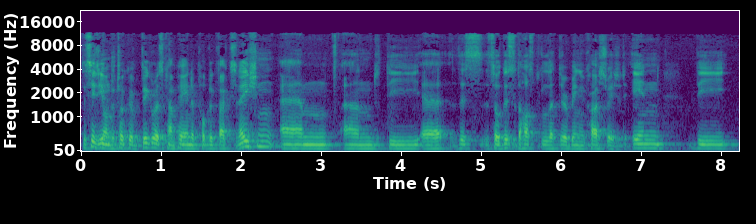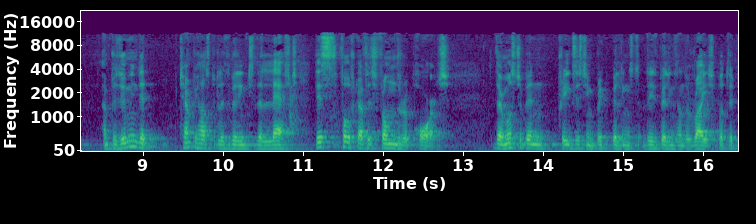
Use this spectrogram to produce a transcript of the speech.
the city undertook a vigorous campaign of public vaccination, um, and the, uh, this, so this is the hospital that they're being incarcerated in the, I'm presuming that temporary hospital is the building to the left. This photograph is from the report. There must have been pre-existing brick buildings, these buildings on the right, but the,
